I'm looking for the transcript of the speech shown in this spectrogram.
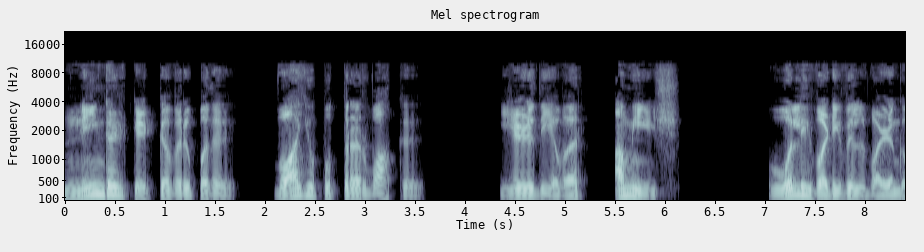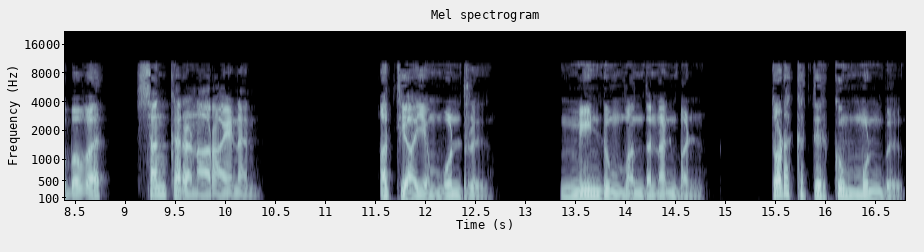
நீங்கள் கேட்கவிருப்பது வாயுபுத்திரர் வாக்கு. எழுதியவர் அமீஷ். ஒலி வடிவில் வழங்குபவர் சங்கரநாராயணன். அத்தியாயம் ஒன்று. மீண்டும் வந்த நண்பன். தொடக்கத்திற்கும் முன்பு.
